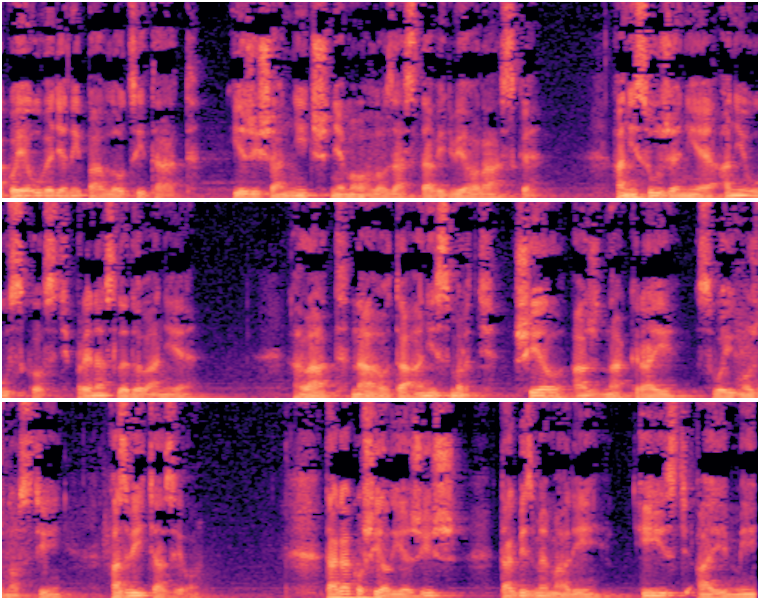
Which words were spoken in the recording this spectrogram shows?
ako je uvedený Pavlov citát. Ježiša nič nemohlo zastaviť v jeho láske ani súženie, ani úzkosť, prenasledovanie, hlad, náhota, ani smrť šiel až na kraj svojich možností a zvíťazil. Tak ako šiel Ježiš, tak by sme mali ísť aj my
